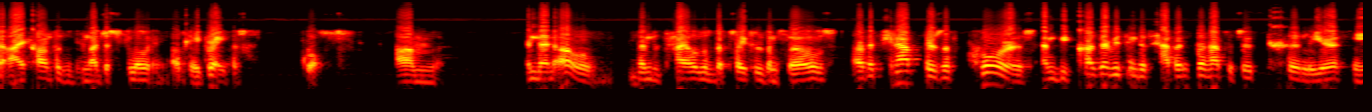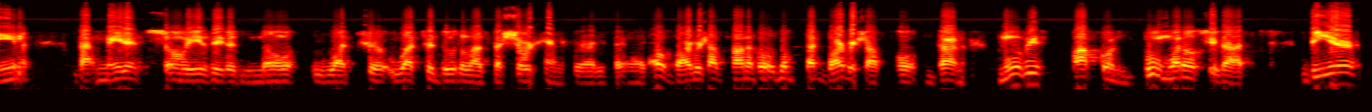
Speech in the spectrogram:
the icons and they're not just floating. Okay, great, That's cool. Um, and then oh, then the tiles of the places themselves are the chapters, of course. And because everything just happens, perhaps it's a clear theme that made it so easy to know what to what to do to the shorthand for everything. Like, oh, that barbershop oh, done. Movies, popcorn, boom. What else you got? Beer,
